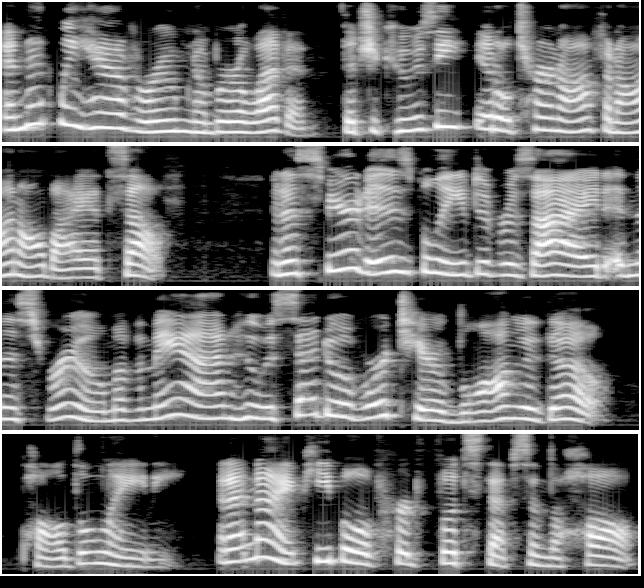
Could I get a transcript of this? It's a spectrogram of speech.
And then we have room number 11. The jacuzzi, it'll turn off and on all by itself and a spirit is believed to reside in this room of a man who is said to have worked here long ago, Paul Delaney. And at night, people have heard footsteps in the hall.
